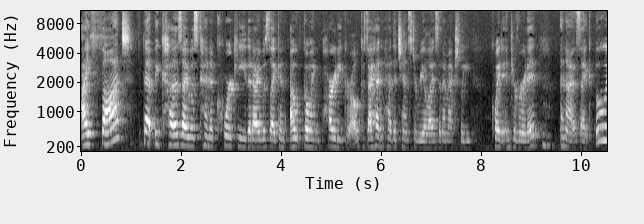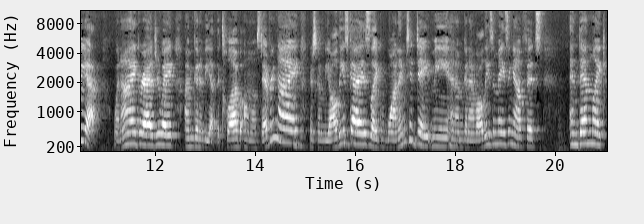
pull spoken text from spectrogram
I thought that because I was kind of quirky, that I was like an outgoing party girl, because I hadn't had the chance to realize that I'm actually quite introverted. Mm-hmm. And I was like, oh, yeah. When I graduate, I'm going to be at the club almost every night. Mm-hmm. There's going to be all these guys like wanting to date me, and I'm going to have all these amazing outfits. And then, like,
